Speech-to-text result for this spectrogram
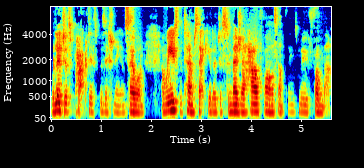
religious practice, positioning, and so on. And we use the term secular just to measure how far something's moved from that.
